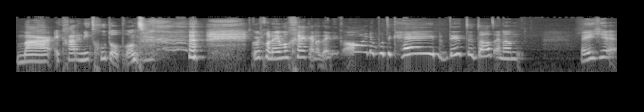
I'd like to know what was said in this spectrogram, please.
Maar ik ga er niet goed op, want ik word gewoon helemaal gek. En dan denk ik, oh, dan moet ik heen, dit en dat. En dan Weet je,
